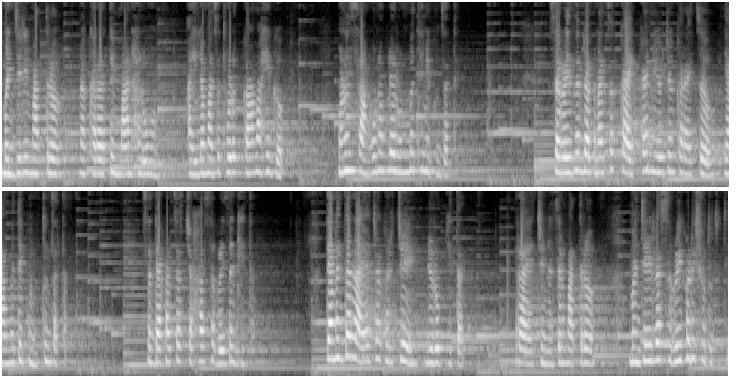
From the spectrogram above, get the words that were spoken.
मंजिरी मात्र नकारार्थी मान हलवून आईला माझं थोडं काम आहे ग म्हणून सांगून आपल्या रूममध्ये निघून जाते. सगळेजण लग्नाचं काय काय नियोजन करायचं यामध्ये गुंतून जातात. संध्याकाळचा चहा सगळेजण घेतात. त्यानंतर रायाच्या घरचे निरोप घेतात. रायाची नजर मात्र मंजिरीला सगळीकडे शोधत होती.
